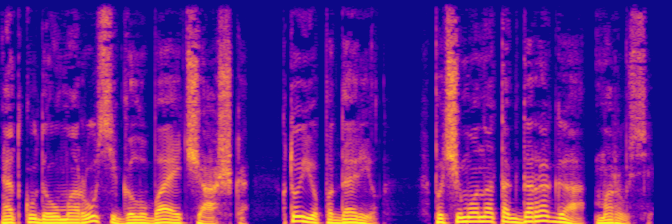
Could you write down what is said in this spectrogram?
Откуда у Маруси голубая чашка? Кто ее подарил? Почему она так дорога, Маруси?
